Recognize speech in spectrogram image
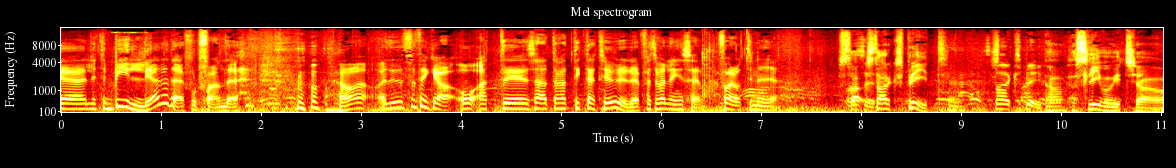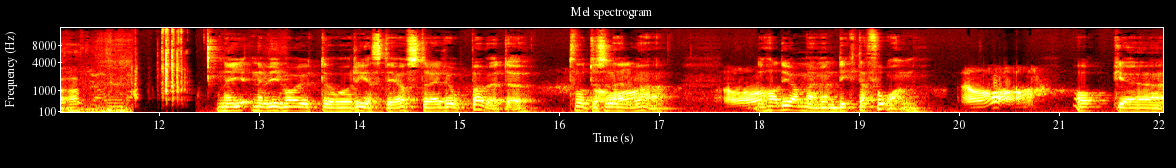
är lite billigare där fortfarande. ja, det så tänker jag. Och att, det- så att det var diktaturer där, fast det var länge sedan. Före 89. Sta- stark sprit. Stark sprit. Ja, Slivovic, ja. ja. När, när vi var ute och reste i östra Europa, vet du. 2011. Då hade jag med mig en diktafon. Ja, Och eh,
